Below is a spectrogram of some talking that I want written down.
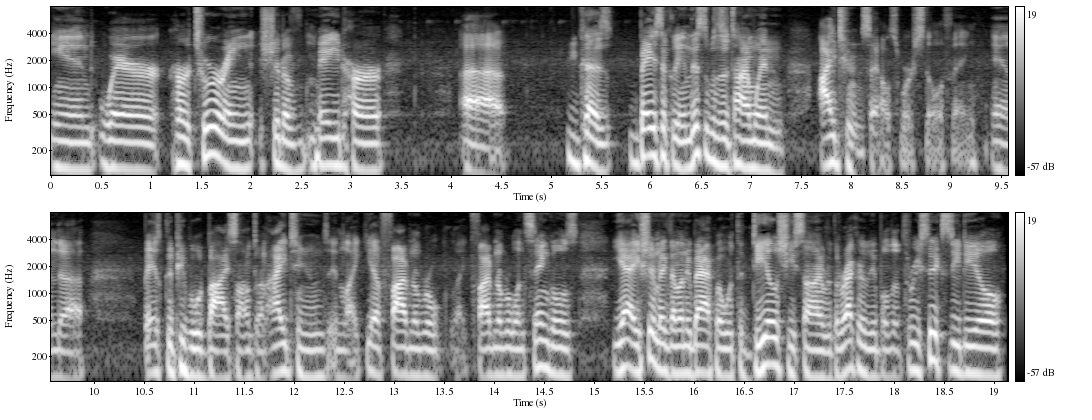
and where her touring should have made her uh, because basically, and this was a time when iTunes sales were still a thing, and uh, basically people would buy songs on iTunes, and like you have five number like five number one singles. Yeah, you should make that money back, but with the deal she signed with the record label, the 360 deal,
